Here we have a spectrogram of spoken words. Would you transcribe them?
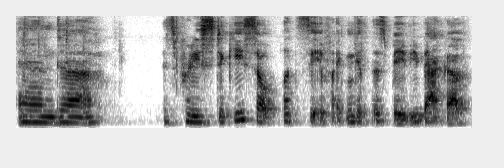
and uh, it's pretty sticky. So let's see if I can get this baby back up.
